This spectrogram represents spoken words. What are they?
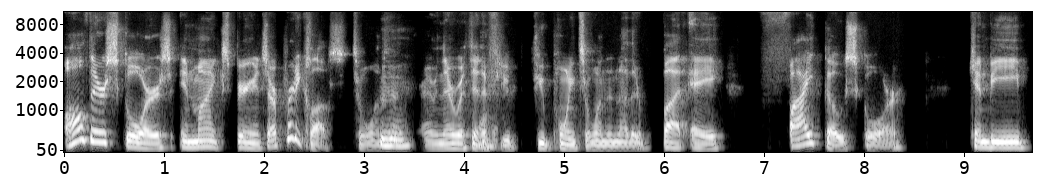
All their scores, in my experience, are pretty close to one mm-hmm. another. I mean, they're within yeah. a few few points of one another. But a FICO score can be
